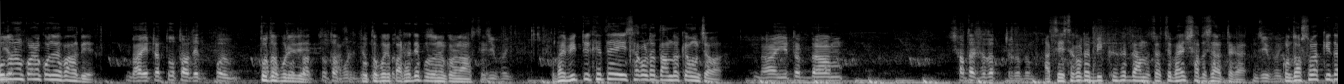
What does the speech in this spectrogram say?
প্রজনন করেন কোন জায়গায় দিয়ে? ভাই এটা তোতাদের তোতাপুরি তোতাপুরি দিয়ে। তোতাপুরি পাঠা দিয়ে প্রজনন করানো আসছে জি ভাই। তো ভাই বিক্রির ক্ষেত্রে এই ছাগলটার দাম দর কেমন চাওয়া? ভাই এটার দাম সাতাশ হাজার টাকা দাম। আচ্ছা এই ছাগলটা ক্ষেত্রে দাম চাচ্ছে ভাই সাতাশ হাজার টাকা। জি ভাই। কোন দর্শক ক্রেতা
